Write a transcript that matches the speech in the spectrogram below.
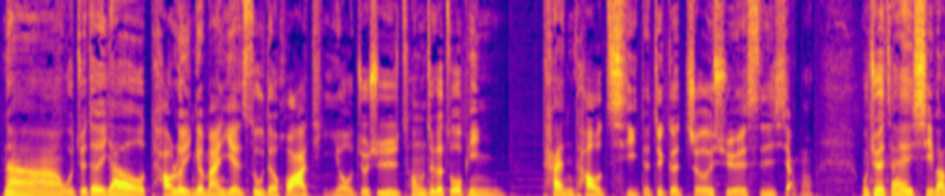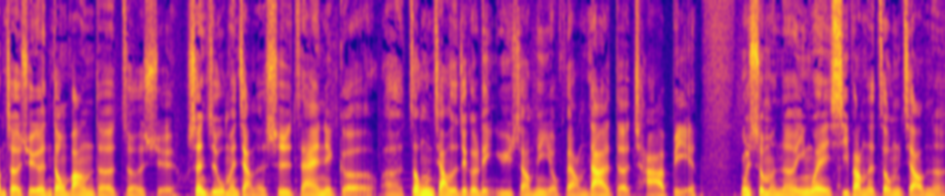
那我觉得要讨论一个蛮严肃的话题哦，就是从这个作品探讨起的这个哲学思想哦。我觉得在西方哲学跟东方的哲学，甚至我们讲的是在那个呃宗教的这个领域上面有非常大的差别。为什么呢？因为西方的宗教呢，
